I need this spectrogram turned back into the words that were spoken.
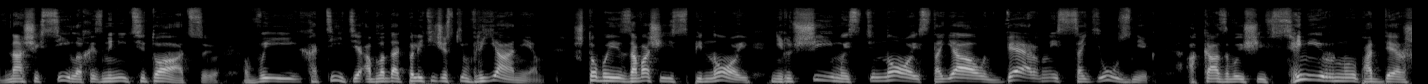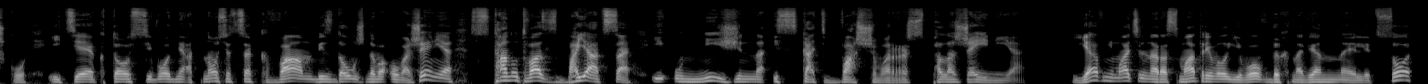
В наших силах изменить ситуацию. Вы хотите обладать политическим влиянием, чтобы за вашей спиной нерушимой стеной стоял верный союзник, оказывающий всемирную поддержку, и те, кто сегодня относятся к вам без должного уважения, станут вас бояться и униженно искать вашего расположения. Я внимательно рассматривал его вдохновенное лицо,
